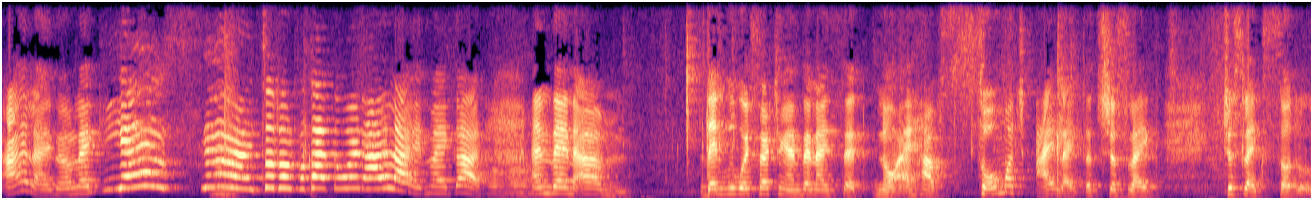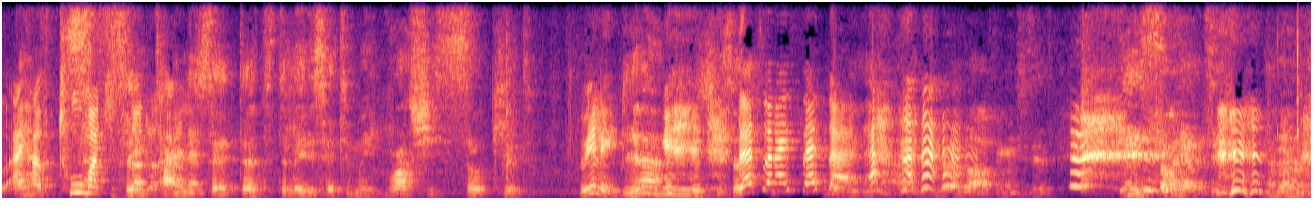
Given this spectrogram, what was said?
highlight and i'm like yes yeah i totally forgot the word highlight my god. Uh -huh. and then um then we were searching and then i said no i have so much highlight that's just like just like subtle. I have too much same subtle time highlight. you said that the lady said to me wow she's so cute really? Yeah. Said, that's when i said that. you were laughing and she said he's so healthy.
